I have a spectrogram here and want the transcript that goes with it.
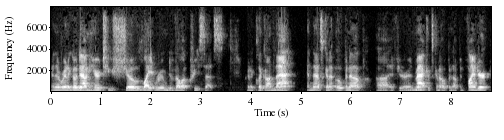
And then we're going to go down here to show Lightroom develop presets. We're to click on that and that's going to open up, uh, if you're in Mac, it's going to open up in Finder.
